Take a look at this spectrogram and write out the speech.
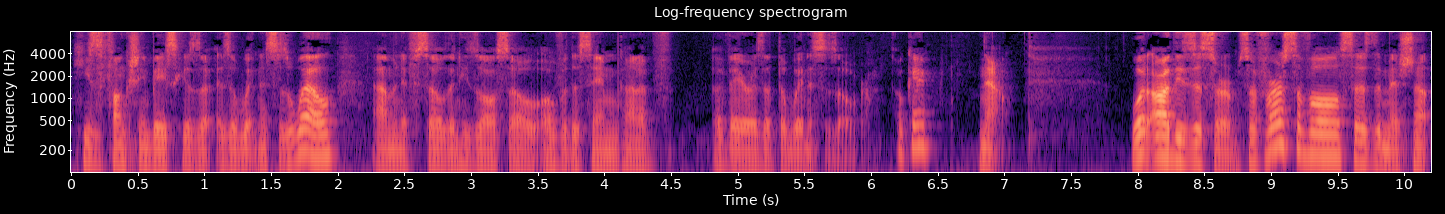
he's functioning basically as a, as a witness as well. Um, and if so, then he's also over the same kind of Averas that the witness is over. Okay? Now, what are these Isurim? So, first of all, says the Mishnah,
